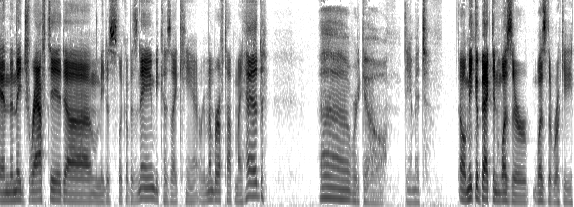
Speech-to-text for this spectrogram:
and then they drafted. Uh, let me just look up his name because I can't remember off top of my head. Uh, where'd it go? Damn it! Oh, Mekhi Becton was their was the rookie,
